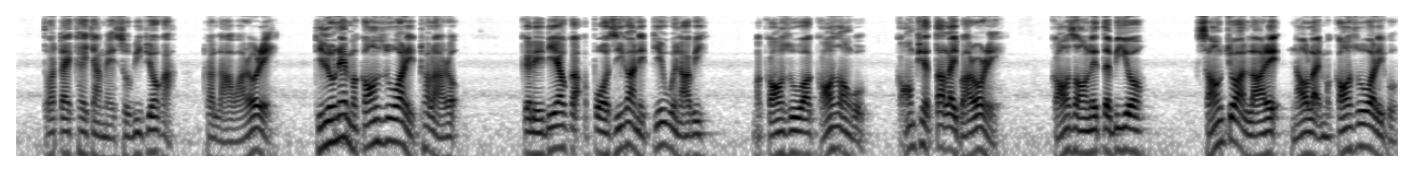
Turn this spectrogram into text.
။သွားတိုက်ခိုက်ကြမယ်ဆိုပြီးပြောကထွက်လာပါတော့တယ်။ဒီလိုနဲ့မကောင်းဆိုးတွေထွက်လာတော့ ကလေးတယောက်ကအပေါ်စီးကနေပြေးဝင်လာပြီးမကောင်းဆိုးကခေါင်းဆောင်ကိုခေါင်းဖြတ်တတ်လိုက်ပါတော့တယ်။ခေါင်းဆောင်လည်းတက်ပြီးရောစောင်းကြွလာတဲ့နောက်လိုက်မကောင်းဆိုးတွေကို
